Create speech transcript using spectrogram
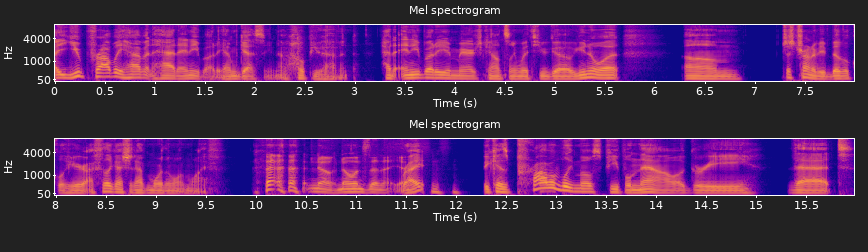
you probably haven't had anybody, I'm guessing, I hope you haven't, had anybody in marriage counseling with you go, you know what? Um, just trying to be biblical here. I feel like I should have more than one wife, no, no one's done that yet. right? because probably most people now agree that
